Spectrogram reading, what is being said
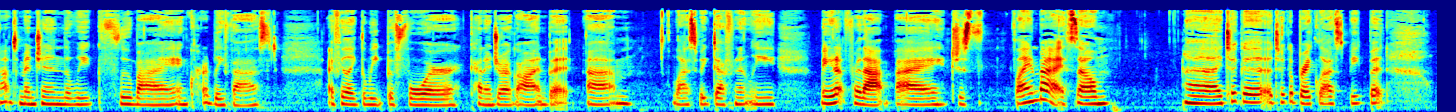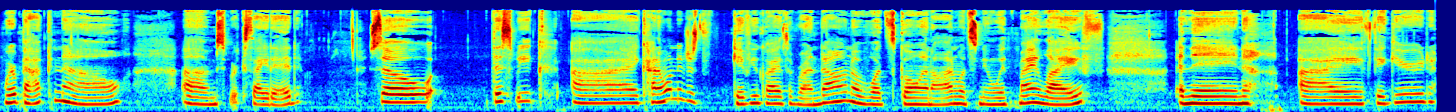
Not to mention, the week flew by incredibly fast. I feel like the week before kind of drug on, but um, last week definitely made up for that by just flying by. So uh, I took a I took a break last week, but we're back now. Um, super excited. So, this week, I kind of want to just give you guys a rundown of what's going on, what's new with my life. And then I figured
